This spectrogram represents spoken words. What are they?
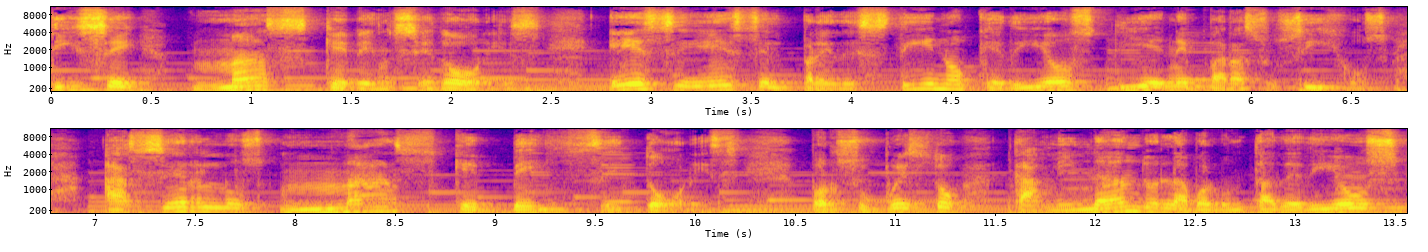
dice más que vencedores. Ese es el predestino que Dios tiene para sus hijos, hacerlos más que vencedores. Por supuesto, caminando en la voluntad de Dios,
